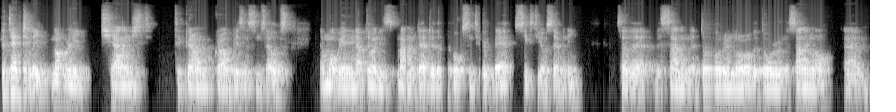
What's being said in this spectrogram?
potentially not really challenged to go and grow a business themselves. And what we end up doing is mum and dad do the books until they're 60 or 70. So the, the son and the daughter in law, or the daughter and the son in law, um,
